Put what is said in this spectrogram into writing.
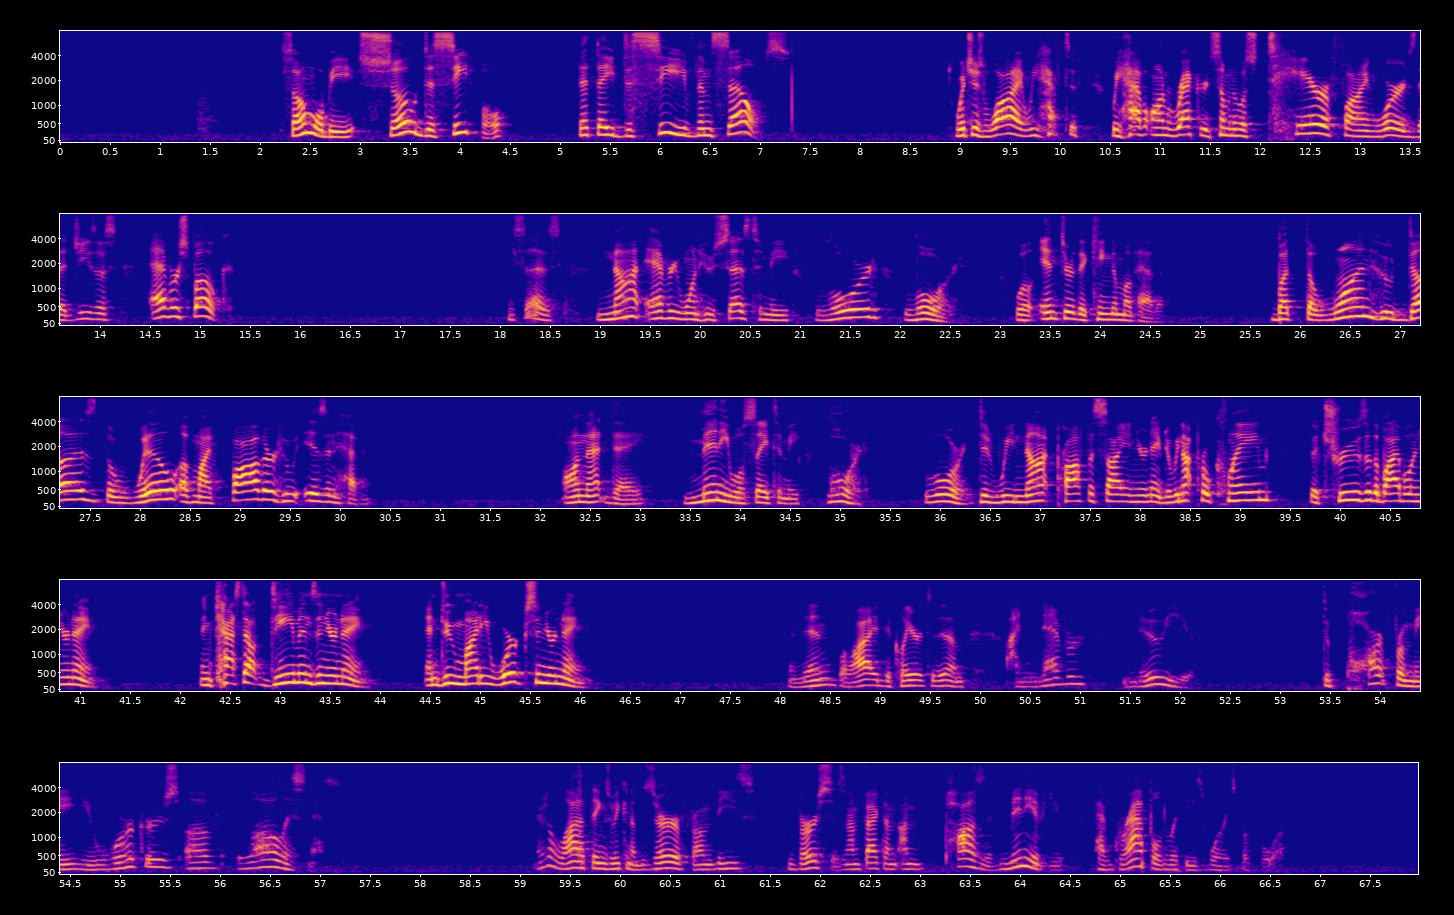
Some will be so deceitful that they deceive themselves. Which is why we have to we have on record some of the most terrifying words that Jesus ever spoke. He says, "Not everyone who says to me, Lord, Lord, will enter the kingdom of heaven, but the one who does the will of my Father who is in heaven." On that day, many will say to me, Lord, Lord, did we not prophesy in your name? Did we not proclaim the truths of the Bible in your name? And cast out demons in your name? And do mighty works in your name? And then will I declare to them, I never knew you. Depart from me, you workers of lawlessness. There's a lot of things we can observe from these verses. And in fact, I'm, I'm positive many of you have grappled with these words before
